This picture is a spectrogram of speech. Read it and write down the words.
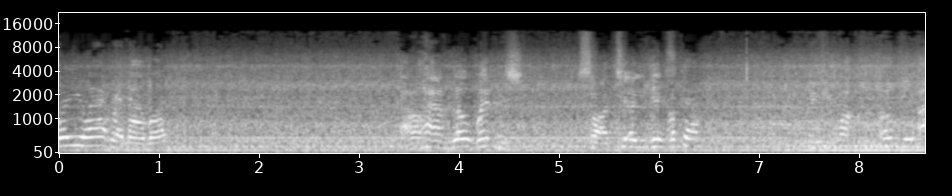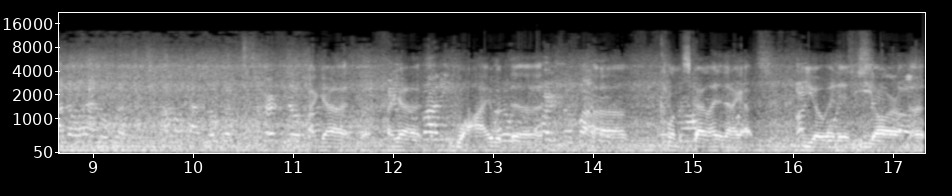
Where are you at right now, bud? I don't have no weapons. So I'll tell you this. Okay. If you my uncle, I don't have no weapons. I don't have no weapons to hurt nobody. I got I got Y with the um, Columbus skyline, and then I got E O N N E R on the.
